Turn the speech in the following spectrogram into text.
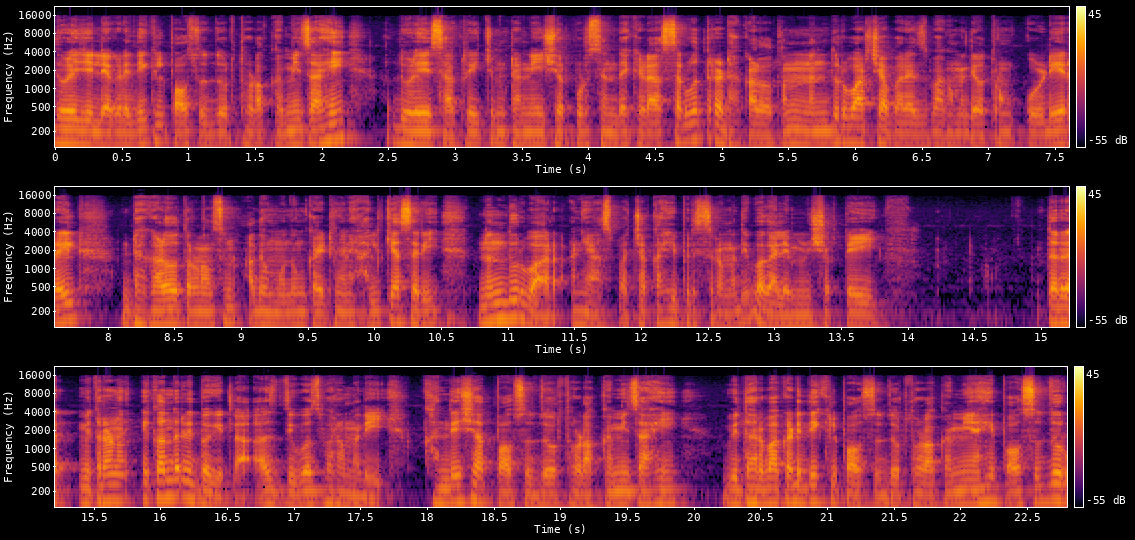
धुळे जिल्ह्याकडे देखील पावसाचा जोर थोडा कमीच आहे. धुळे साखरे चिमठाणे ईश्वरपूर संदखेडा सर्वत्र ढगाळ वातावरण. नंदुरबारच्या बऱ्याच भागामध्ये वातावरण कोरडे राहील. ढगाळ वातावरण असून अधूनमधून काही ठिकाणी हलक्या सरी नंदुरबार आणि आसपास शहराच्या काही परिसरामध्ये बघायला मिळू शकते. तर मित्रांनो एकंदरीत बघितलं आज दिवसभरामध्ये खानदेशात पावसाचा जोर थोडा कमीच आहे. विदर्भाकडे देखील पावसाचा जोर थोडा कमी आहे. पावसाचा जोर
